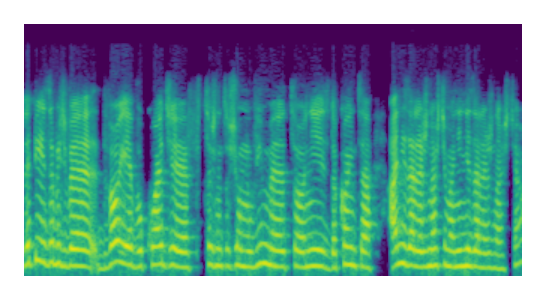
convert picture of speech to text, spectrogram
Lepiej jest zrobić we dwoje, w układzie, w coś, na co się umówimy, co nie jest do końca ani zależnością, ani niezależnością,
